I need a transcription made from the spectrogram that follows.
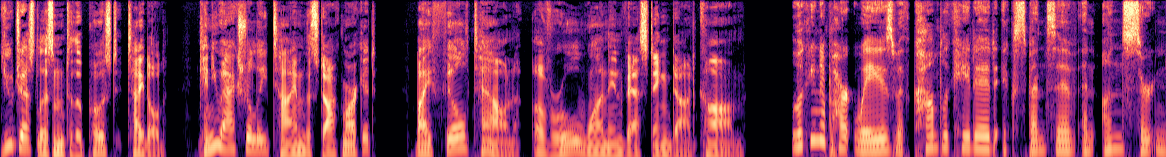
You just listened to the post titled, Can You Actually Time the Stock Market? by Phil Town of Rule1Investing.com. Looking to part ways with complicated, expensive, and uncertain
